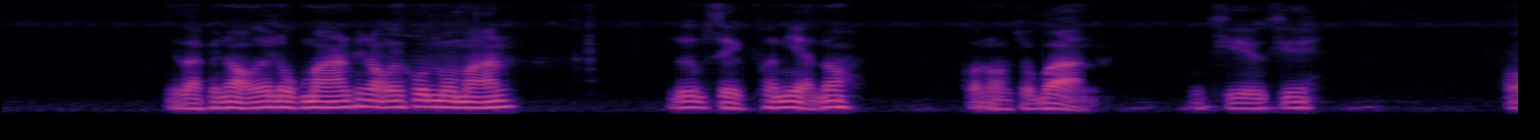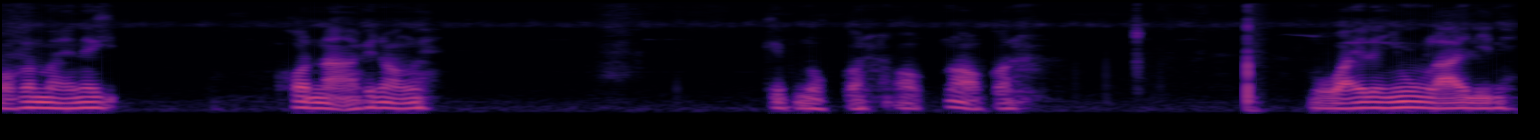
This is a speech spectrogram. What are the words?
ำนี่แหละพี่น้องเอ้ยนกมานพี่น้องเอ้คนประมาณลืมเสกพเนียดเนาะ ก่อนออกจากบ้าน โอเค โอเคพอกันใหม่ในคอนหนาพี่น้องเลยเก็บนกก่อน ออกนอกก่อนบไหว้เลยยุ่งหลายลีนี่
